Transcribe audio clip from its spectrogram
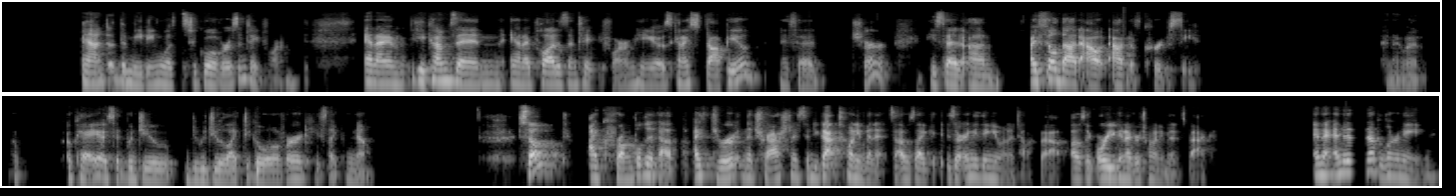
and the meeting was to go over his intake form. And I'm he comes in and I pull out his intake form. He goes, "Can I stop you?" And I said, "Sure." He said, um, "I filled that out out of courtesy." And I went, "Okay." I said, "Would you do? Would you like to go over it?" He's like, "No." So I crumbled it up. I threw it in the trash and I said, You got 20 minutes. I was like, Is there anything you want to talk about? I was like, Or you can have your 20 minutes back. And I ended up learning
